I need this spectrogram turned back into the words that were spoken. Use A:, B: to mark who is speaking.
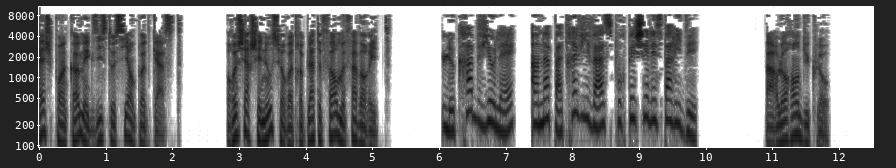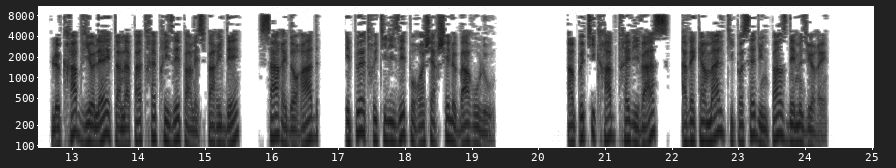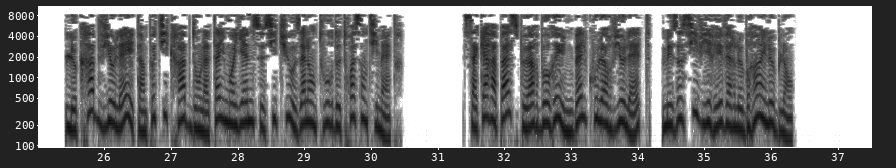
A: pêche.com existe aussi en podcast. Recherchez-nous sur votre plateforme favorite.
B: Le crabe violet, un appât très vivace pour pêcher l'esparidé.
A: Par Laurent Duclos. Le crabe violet est un appât très prisé par les sparidés, sars et dorades, et peut être utilisé pour rechercher le bar loup. Un petit crabe très vivace, avec un mâle qui possède une pince démesurée.
B: Le crabe violet est un petit crabe dont la taille moyenne se situe aux alentours de 3 cm. Sa carapace peut arborer une belle couleur violette, mais aussi virer vers le brun et le blanc.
